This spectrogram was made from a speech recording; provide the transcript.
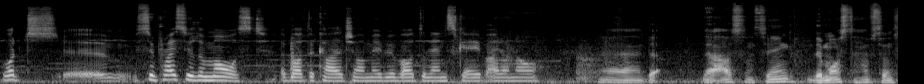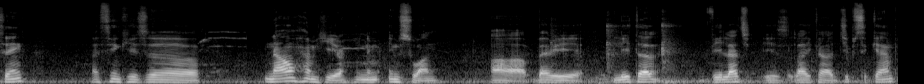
What um, surprised you the most about the culture? Maybe about the landscape? I don't know. Uh, the the awesome thing, the most awesome thing, I think is uh, now I'm here in in Swan, a very little village is like a gypsy camp,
